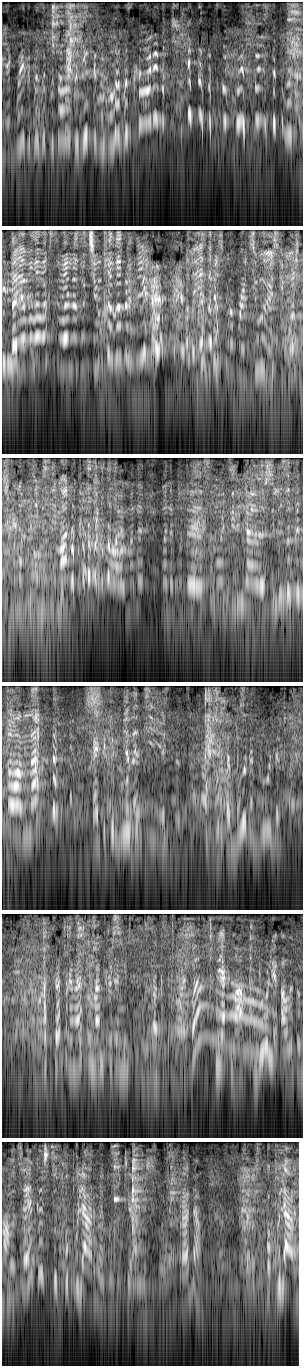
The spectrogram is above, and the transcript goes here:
і якби я тебе записала тоді, ти би була без Харіна. Я тебе записую. Та я була максимально зачухана тоді. Але я зараз пропрацююсь і можна ж мене потім знімати У мене, в мене буде самооцінка железобетонна. Хай таки Я буде. надіюсь на це. Та буде, буде. А це принесли нам тірамісу. Як нам? Юлі, але то нам. Ну це якесь тут популярне дуже тірамісу, правда? Популярне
